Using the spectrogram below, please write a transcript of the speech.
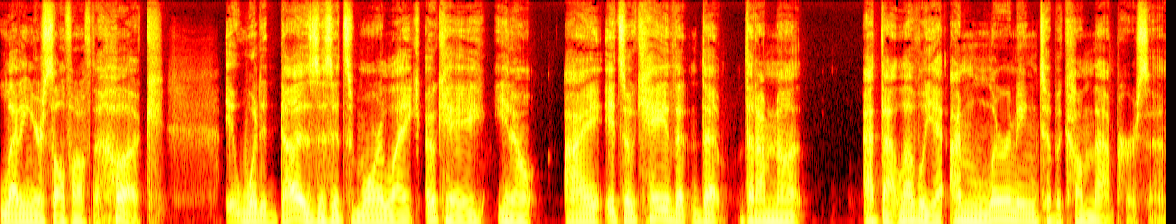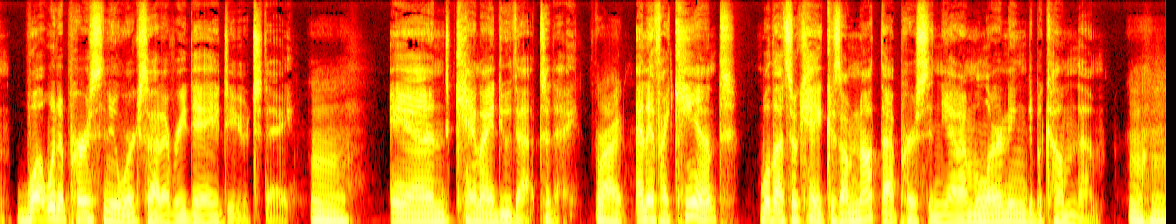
letting yourself off the hook. It, what it does is it's more like, okay, you know, I it's okay that that that I'm not at that level yet. I'm learning to become that person. What would a person who works out every day do today? Mm, And can I do that today? right. And if I can't, well, that's okay because I'm not that person yet. I'm learning to become them. hmm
